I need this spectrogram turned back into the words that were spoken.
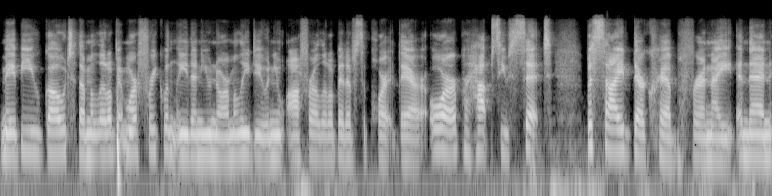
Maybe you go to them a little bit more frequently than you normally do and you offer a little bit of support there. Or perhaps you sit beside their crib for a night and then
